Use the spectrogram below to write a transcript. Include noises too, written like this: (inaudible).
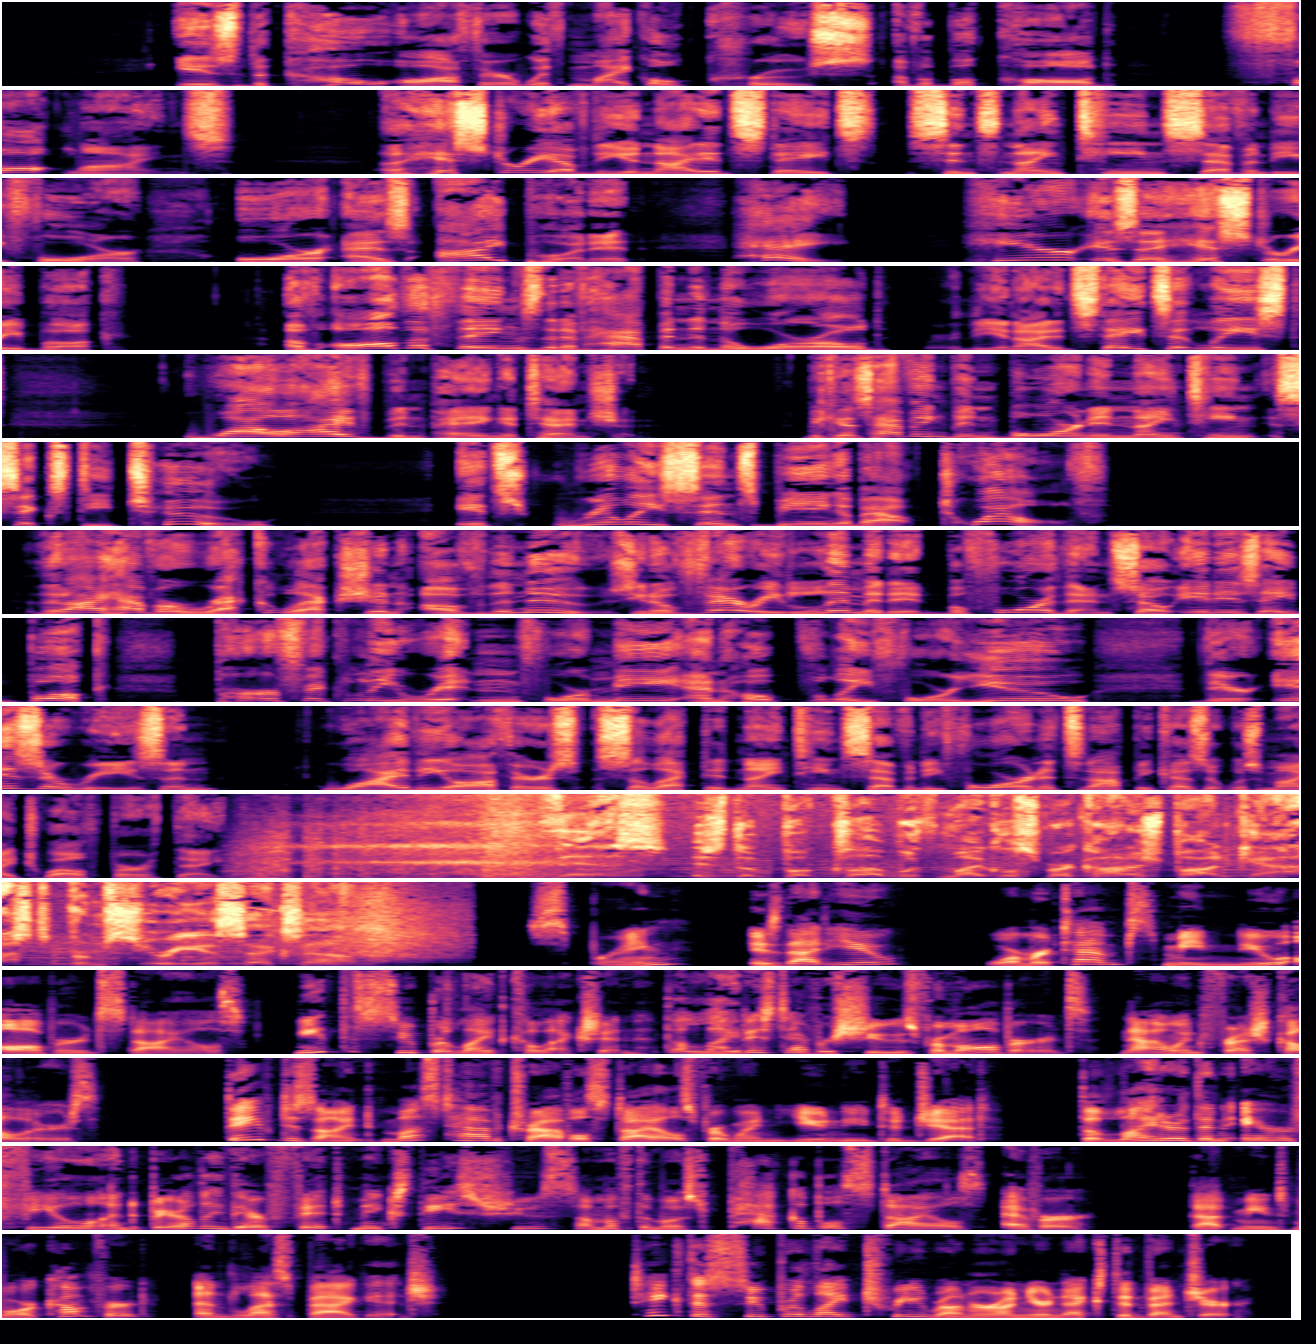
is the co-author with Michael Kruse of a book called Fault Lines: A History of the United States since 1974, or as I put it, hey, here is a history book of all the things that have happened in the world, or the United States at least, while I've been paying attention. Because having been born in 1962, it's really since being about 12 that I have a recollection of the news, you know, very limited before then. So it is a book perfectly written for me and hopefully for you. There is a reason why the authors selected 1974, and it's not because it was my 12th birthday. This is the Book Club with Michael Smerconish podcast from SiriusXM. Spring? Is that you? Warmer temps mean new Allbirds styles. Meet the Super Light Collection, the lightest ever shoes from Allbirds, now in fresh colors. They've designed must have travel styles for when you need to jet. The lighter than air feel and barely there fit makes these shoes some of the most packable styles ever. That means more comfort and less baggage. Take the Super Light Tree Runner on your next adventure.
